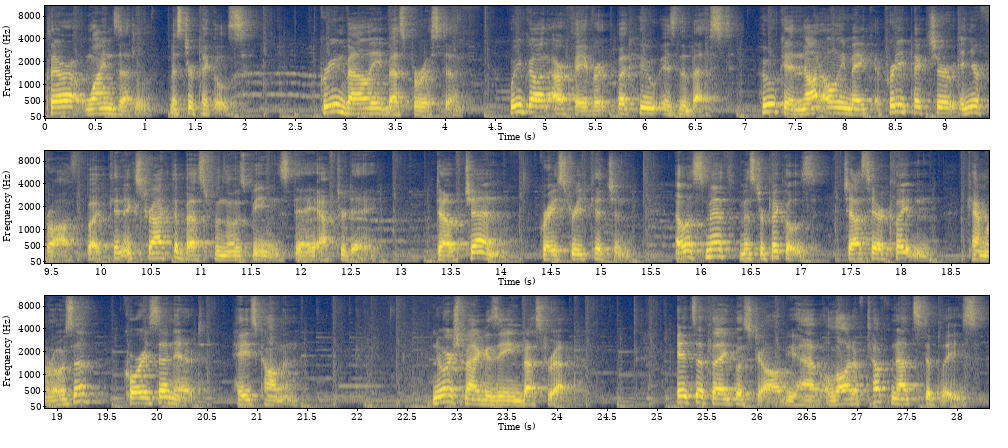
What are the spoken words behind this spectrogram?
Clara Weinzettel, Mr. Pickles. Green Valley Best Barista. We've got our favorite, but who is the best? Who can not only make a pretty picture in your froth, but can extract the best from those beans day after day? Dove Chen, Grey Street Kitchen. Ella Smith, Mr. Pickles. Jassier Clayton, Camarosa. Corey Zenert, Hayes Common. Nourish Magazine Best Rep. It's a thankless job. You have a lot of tough nuts to please.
